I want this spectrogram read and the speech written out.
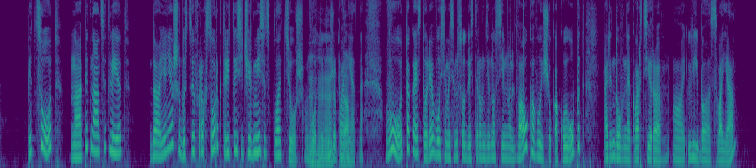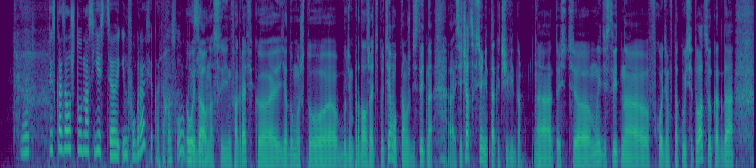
500 на 15 лет. Да, я не ошиблась, в цифрах 43 тысячи в месяц платеж. Вот, это Мгм, уже да. понятно. Вот такая история. 8 800 200 ровно 9702. У кого еще какой опыт? Арендованная квартира, а, либо своя. Вот. Ты сказал, что у нас есть э, инфографика, такое слово Ой, да, красивое. у нас и инфографика. Я думаю, что э, будем продолжать эту тему, потому что действительно э, сейчас все не так очевидно. То есть мы действительно входим в такую ситуацию, когда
